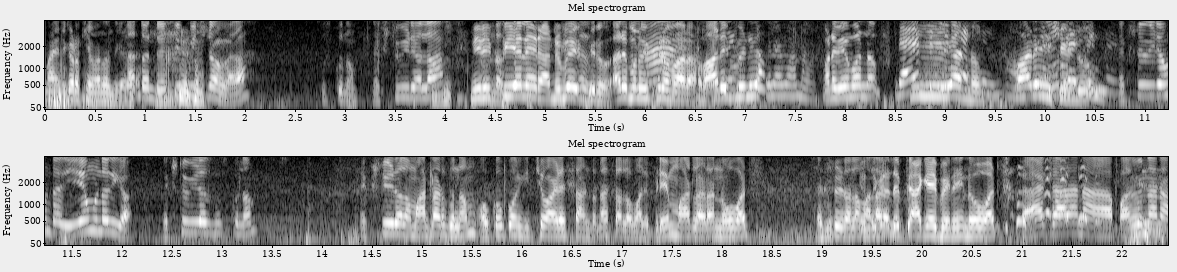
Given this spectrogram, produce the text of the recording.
మా ఇంటికాడ కెమెరా ఉంది కదా. కదా? చూసుకుందాం. నెక్స్ట్ వీడియోలో నేను ఇప్పియలేరా? నువ్వే ఇప్పినావు అరే మనం ఇప్పినామారా వాడు పిలవమన్నా. మనం ఏమన్నాం? అన్నాం. వాడే తీసిండు. నెక్స్ట్ వీడియో ఉంటుంది. ఏముండదు ఇక. నెక్స్ట్ వీడియో చూసుకుందాం. నెక్స్ట్ వీడియోలో మాట్లాడుకుందాం. ఒక్కొక్కరికి ఇచ్చి వాడేస్తా అంటున్నా. చలో మళ్ళీ ఇప్పుడు ఏం మాట్లాడా నో వర్డ్స్ నెక్స్ట్ వీడియోలో మళ్ళీ ప్యాక్ అయిపోయినాయి. నో వాట్స్ బ్యాక్ కాదన్నా పని ఉందన్నా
